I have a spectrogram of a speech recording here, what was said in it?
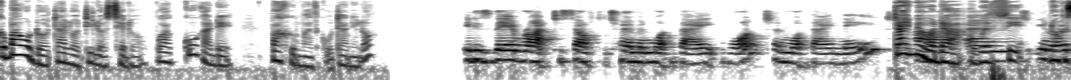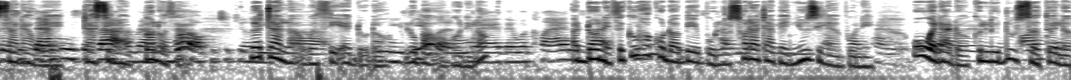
ကဘာအိုတော့တလော်တီလော်ဆေတော့ပွာကိုကတဲ့ပခုမတ်ကိုတနေလော it is their right to self-determine what they want and what they need. Time uh, wada awasi no sada we dasino tolo sa. Lata la awasi edo do lo ba o ne lo. Ado ne siku hako do be bu lo soda ta be New Zealand bu ne. O wada do kuludu sa twe lo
